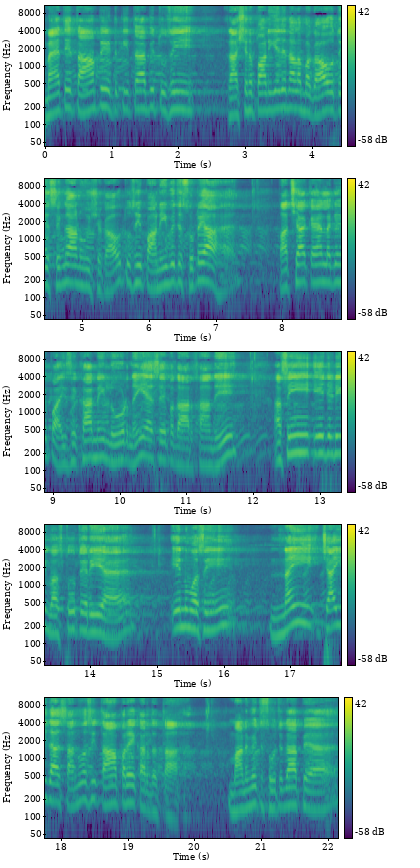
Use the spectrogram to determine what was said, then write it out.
ਮੈਂ ਤੇ ਤਾਂ ਭੇਟ ਕੀਤਾ ਵੀ ਤੁਸੀਂ ਰਾਸ਼ਨ ਪਾਣੀ ਇਹਦੇ ਨਾਲ ਮਗਾਓ ਤੇ ਸਿੰਘਾਂ ਨੂੰ ਛਕਾਓ, ਤੁਸੀਂ ਪਾਣੀ ਵਿੱਚ ਸੁੱਟਿਆ ਹੈ। ਪਾਤਸ਼ਾਹ ਕਹਿਣ ਲੱਗੇ, ਭਾਈ ਸਿੱਖਾ, ਨਹੀਂ, ਲੋੜ ਨਹੀਂ ਐਸੇ ਪਦਾਰਥਾਂ ਦੀ। ਅਸੀਂ ਇਹ ਜਿਹੜੀ ਵਸਤੂ ਤੇਰੀ ਹੈ, ਇਹਨੂੰ ਅਸੀਂ ਨਹੀਂ ਚਾਹੀਦਾ ਸਾਨੂੰ, ਅਸੀਂ ਤਾਂ ਪਰੇ ਕਰ ਦਿੱਤਾ। ਹੈ ਮਨ ਵਿੱਚ ਸੋਚਦਾ ਪਿਆ,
